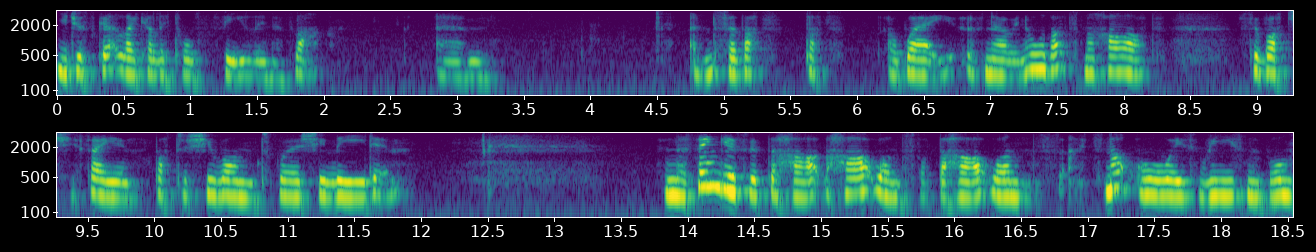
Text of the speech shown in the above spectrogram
you just get like a little feeling of that. Um, and so that's that's a way of knowing oh that's my heart. So what's she saying what does she want? Where's she leading? And the thing is with the heart the heart wants what the heart wants and it's not always reasonable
